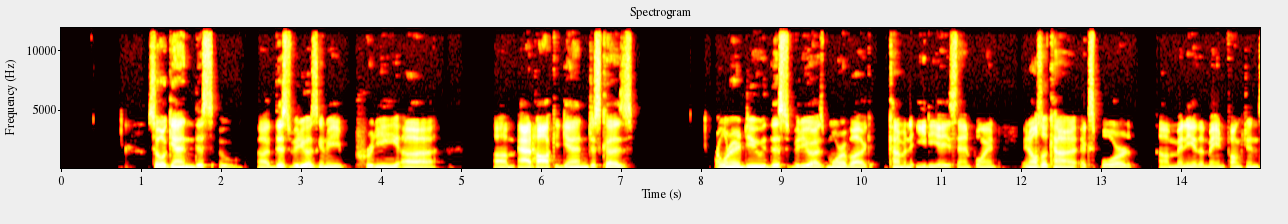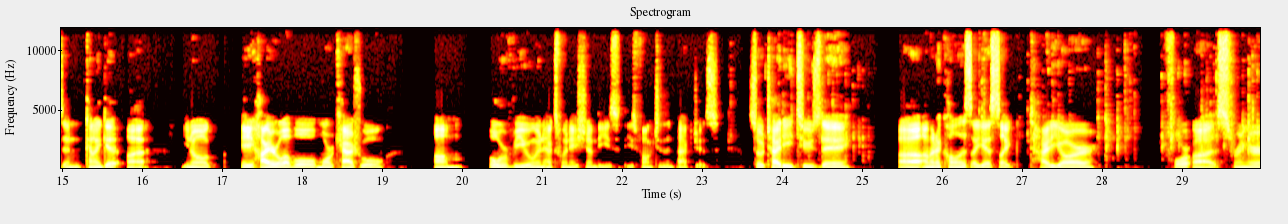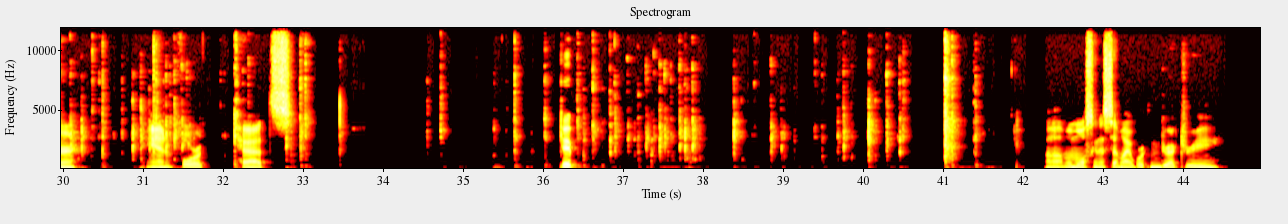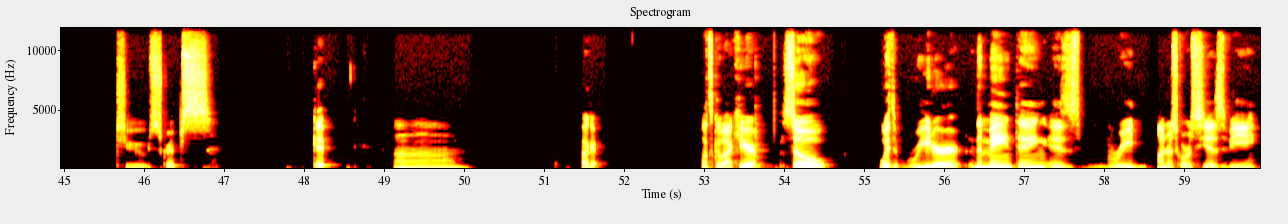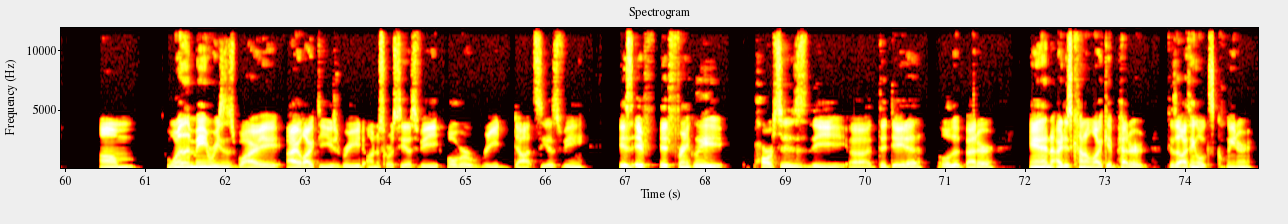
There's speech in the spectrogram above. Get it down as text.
So again, this uh, this video is gonna be pretty uh, um, ad hoc again, just because I wanted to do this video as more of a kind of an EDA standpoint and also kind of explore um, many of the main functions and kind of get uh you know a higher level more casual um overview and explanation of these these functions and packages. So tidy tuesday uh i'm gonna call this i guess like tidyr for uh stringr and for cats. Okay Um, I'm also going to set my working directory to scripts. Okay. Um, okay. Let's go back here. So with readr, the main thing is read underscore CSV. Um, one of the main reasons why I like to use read underscore CSV over read dot CSV is if it frankly parses the uh, the data a little bit better and I just kind of like it better because I think it looks cleaner.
